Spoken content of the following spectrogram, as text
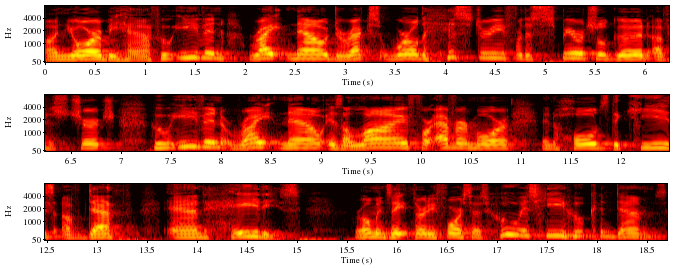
on your behalf, who even right now directs world history for the spiritual good of his church, who even right now is alive forevermore and holds the keys of death and Hades. Romans 8:34 says, "Who is he who condemns?"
